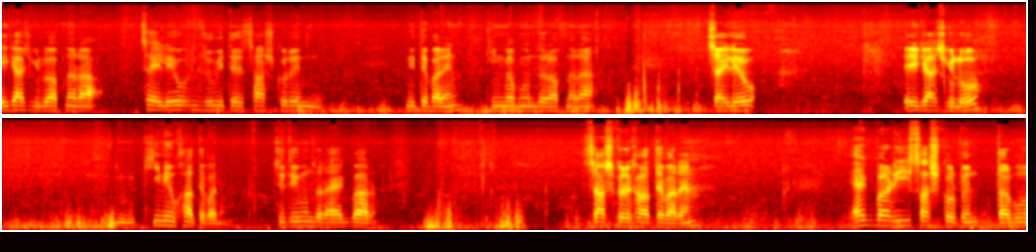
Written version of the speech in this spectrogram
এই গাছগুলো আপনারা চাইলেও জমিতে চাষ করে নিতে পারেন, কিংবা বন্ধুরা আপনারা চাইলেও এই গাছগুলো কিনেও খাওয়াতে পারেন। যদি বন্ধুরা একবার চাষ করে খাওয়াতে পারেন, একবারই চাষ করবেন তারপর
